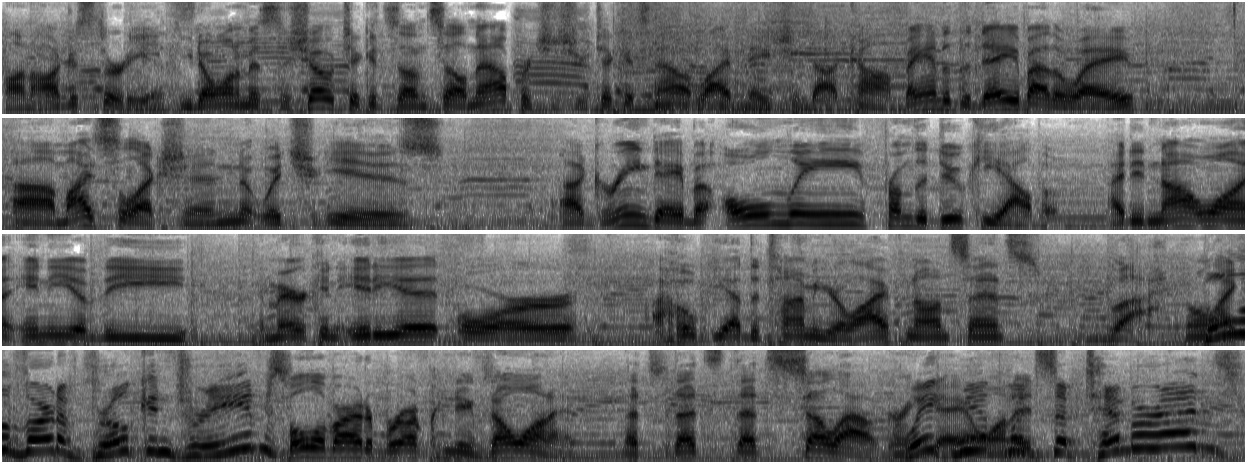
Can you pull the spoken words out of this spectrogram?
on August 30th. You don't want to miss the show. Tickets on sale now. Purchase your tickets now at livenation.com. Band of the day, by the way, uh, my selection, which is uh, Green Day, but only from the Dookie album. I did not want any of the American Idiot or I Hope You Had the Time of Your Life nonsense. Blah, don't like. Boulevard of Broken Dreams? Boulevard of Broken Dreams. Don't want it. That's that's that's sellout. Green Wake Day. me I up wanted when September ends?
